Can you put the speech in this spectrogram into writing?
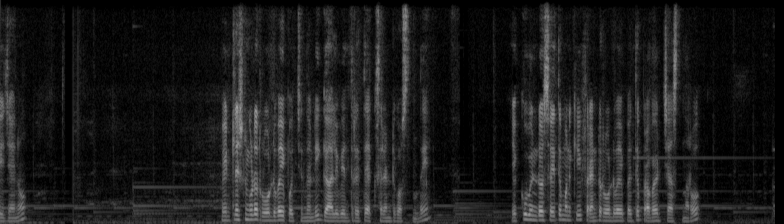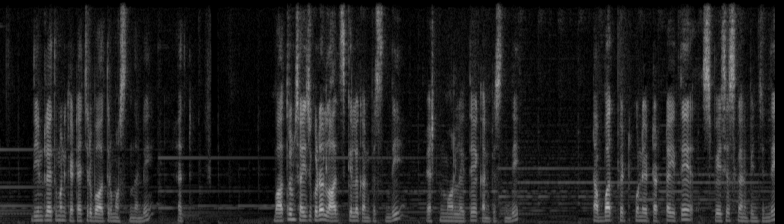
design. Ventilation కూడా రోడ్డు వైపు వచ్చిందండి. గాలి వెలుతురు అయితే ఎక్సలెంట్గా వస్తుంది. ఎక్కువ విండోస్ అయితే మనకి ఫ్రంట్ రోడ్డు వైపు అయితే ప్రొవైడ్ చేస్తున్నారు. దీంట్లో అయితే మనకి అటాచ్డ్ బాత్రూమ్ వస్తుందండి. బాత్రూమ్ సైజు కూడా లార్జ్ స్కేల్లో కనిపిస్తుంది. వెస్ట్రన్ మోడల్ అయితే కనిపిస్తుంది. టబ్బాత్ పెట్టుకునేటట్టు అయితే స్పేసెస్ కనిపించింది.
